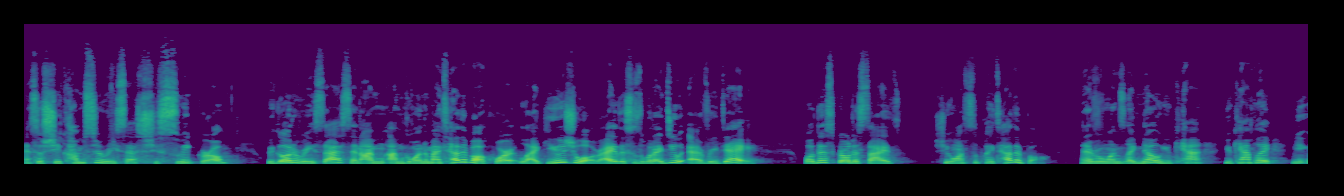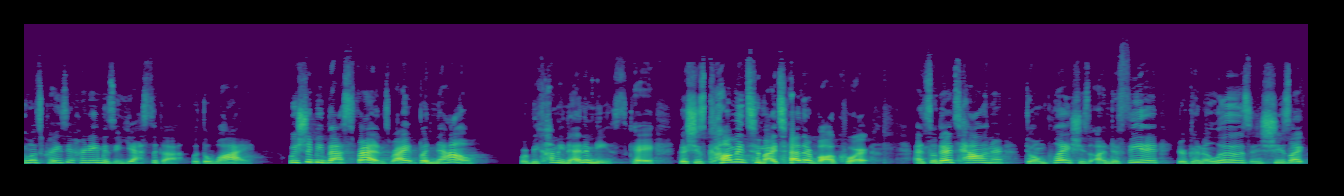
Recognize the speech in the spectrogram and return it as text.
And so she comes to recess, she's sweet girl. We go to recess and I'm, I'm going to my tetherball court like usual, right? This is what I do every day. Well, this girl decides she wants to play tetherball. And everyone's like, no, you can't, you can't play. You know what's crazy? Her name is Jessica with the Y. We should be best friends, right? But now we're becoming enemies, okay? Because she's coming to my tetherball court. And so they're telling her, don't play. She's undefeated. You're going to lose. And she's like,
